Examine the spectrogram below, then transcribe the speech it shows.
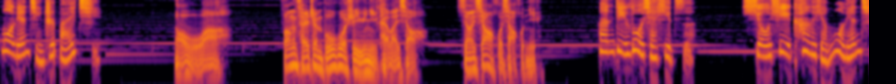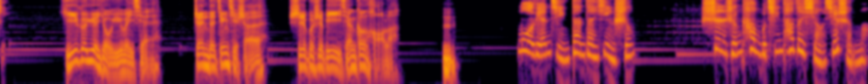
莫连锦执白棋。老五啊，方才朕不过是与你开玩笑，想吓唬吓唬你。安帝落下一子，有意看了眼莫连锦。一个月有余未现，朕的精气神是不是比以前更好了？嗯。莫连锦淡淡应声，圣神看不清他在想些什么。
